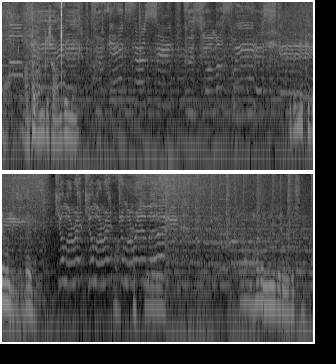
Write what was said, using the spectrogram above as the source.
어, 날아간 게 잘 안 보이네. 피드미 피드는 있는데, 아, 하고 있는지를 모르겠어요.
